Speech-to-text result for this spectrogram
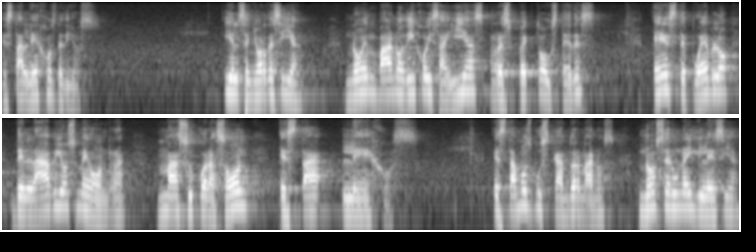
está lejos de Dios. Y el Señor decía, no en vano dijo Isaías respecto a ustedes, este pueblo de labios me honra, mas su corazón está lejos. Estamos buscando, hermanos, no ser una iglesia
